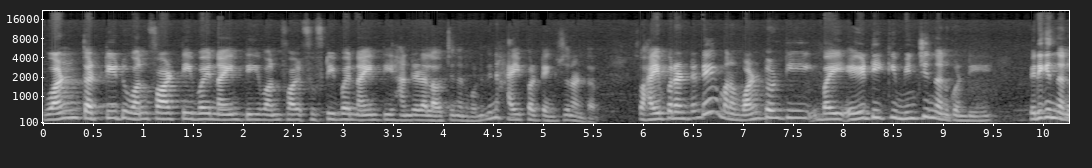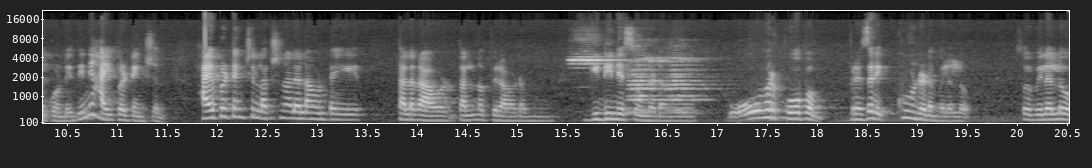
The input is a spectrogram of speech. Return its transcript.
one thirty to one forty by ninety one four fifty by ninety hundred అలా వచ్చింది అనుకోండి దీన్ని హైపర్ టెన్షన్ అంటారు. సో హైపర్ అంటే మనం వన్ ట్వంటీ బై ఎయిటీకి మించింది అనుకోండి పెరిగింది అనుకోండి దీన్ని హైపర్ టెన్షన్ హైపర్ టెన్షన్ లక్షణాలు ఎలా ఉంటాయి? తల రావడం తలనొప్పి రావడము గిడ్డినెస్ ఉండడము ఓవర్ కోపం ప్రెజర్ ఎక్కువ ఉండడం వీళ్ళలో. సో వీళ్ళలో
